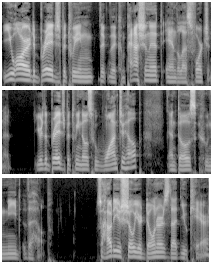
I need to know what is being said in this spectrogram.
You are the bridge between the, the compassionate and the less fortunate. You're the bridge between those who want to help and those who need the help. So, how do you show your donors that you care?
